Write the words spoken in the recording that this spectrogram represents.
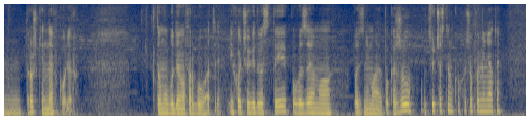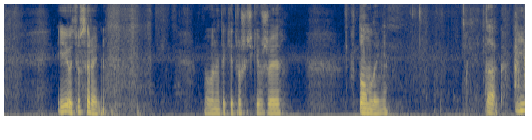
Е, трошки не в колір. Тому будемо фарбувати. І хочу відвести, повеземо, познімаю, покажу. Оцю частинку хочу поміняти. І оцю середню. Бо Вони такі трошечки вже втомлені. Так, і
